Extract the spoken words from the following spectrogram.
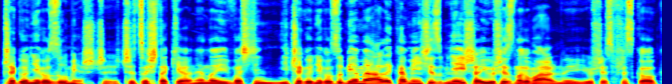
czego nie rozumiesz, czy, czy coś takiego. Nie? No i właśnie niczego nie rozumiemy, ale kamień się zmniejsza i już jest normalny, już jest wszystko ok.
